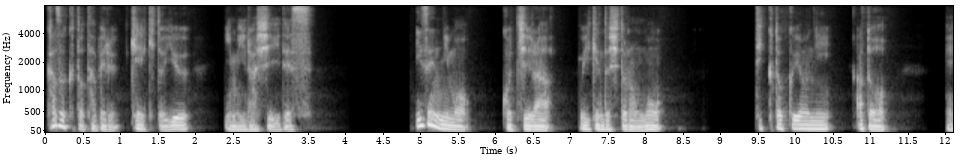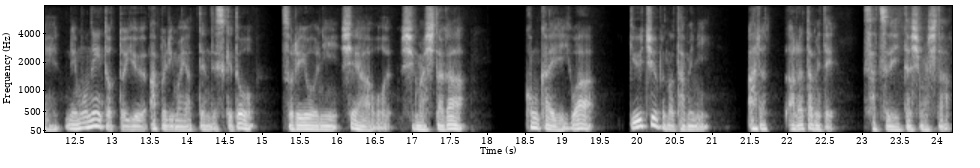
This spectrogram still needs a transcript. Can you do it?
家族と食べるケーキという意味らしいです。以前にもこちらウィーケンドシトロンを TikTok 用にあとえーレモネートというアプリもやってんですけど、それ用にシェアをしましたが、今回は YouTube のために改めて撮影いたしました。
